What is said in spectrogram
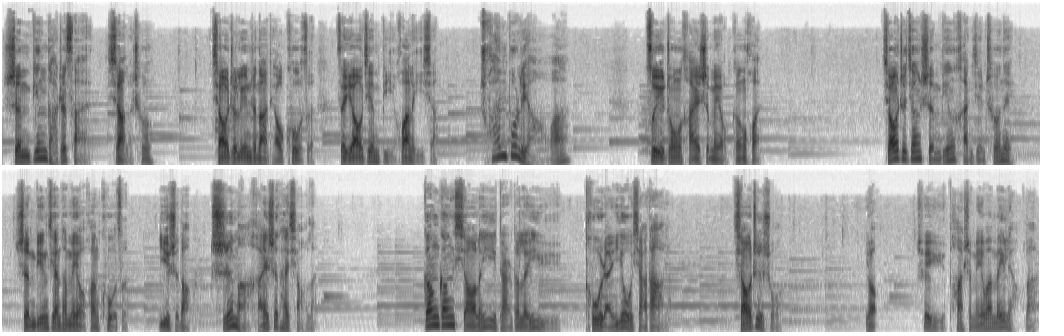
沈冰打着伞下了车，乔治拎着那条裤子在腰间比划了一下，穿不了啊。最终还是没有更换。乔治将沈冰喊进车内，沈冰见他没有换裤子，意识到尺码还是太小了。刚刚小了一点的雷雨，突然又下大了。乔治说。这雨怕是没完没了了，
